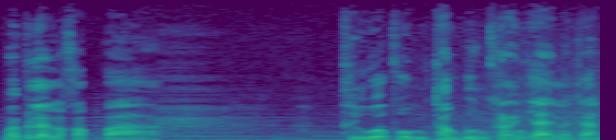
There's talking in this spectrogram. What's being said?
ไม่เป็นไรหรอกครับป้า ถือว่าผมทำบุญครั้งใหญ่แล้วกัน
